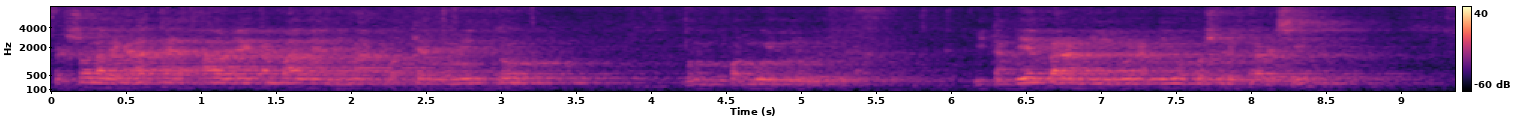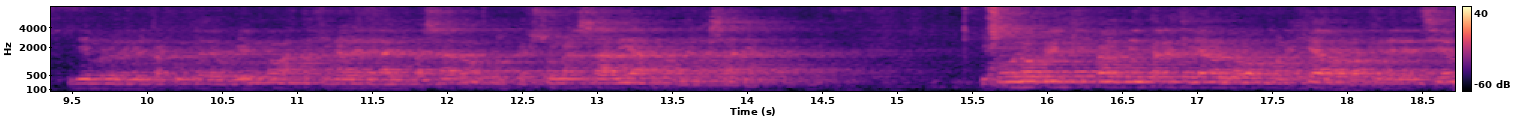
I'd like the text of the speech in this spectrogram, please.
persona de carácter afable, capaz de animar cualquier momento, por muy duro que fuera. Y también para mi buen amigo José Luis Travesí, miembro de nuestra Junta de Gobierno hasta finales del año pasado y persona sabia de la áreas. Y como no, principalmente recibir a los nuevos colegiados, a los que les deseo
